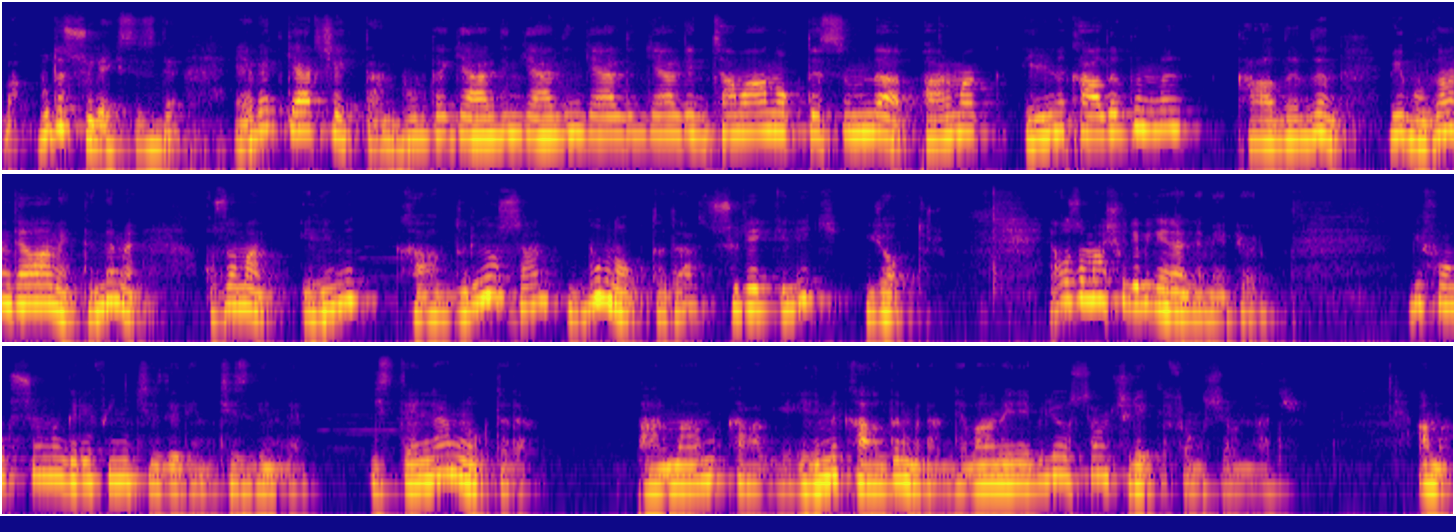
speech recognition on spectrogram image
Bak bu da süreksizdi. Evet gerçekten burada geldin geldin geldin geldin tam A noktasında parmak elini kaldırdın mı? Kaldırdın ve buradan devam ettin değil mi? O zaman elini kaldırıyorsan bu noktada süreklilik yoktur. Yani o zaman şöyle bir genelleme yapıyorum. Bir fonksiyonun grafiğini çizdiğim, çizdiğimde istenilen noktada parmağımı elimi kaldırmadan devam edebiliyorsam sürekli fonksiyonlardır. Ama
